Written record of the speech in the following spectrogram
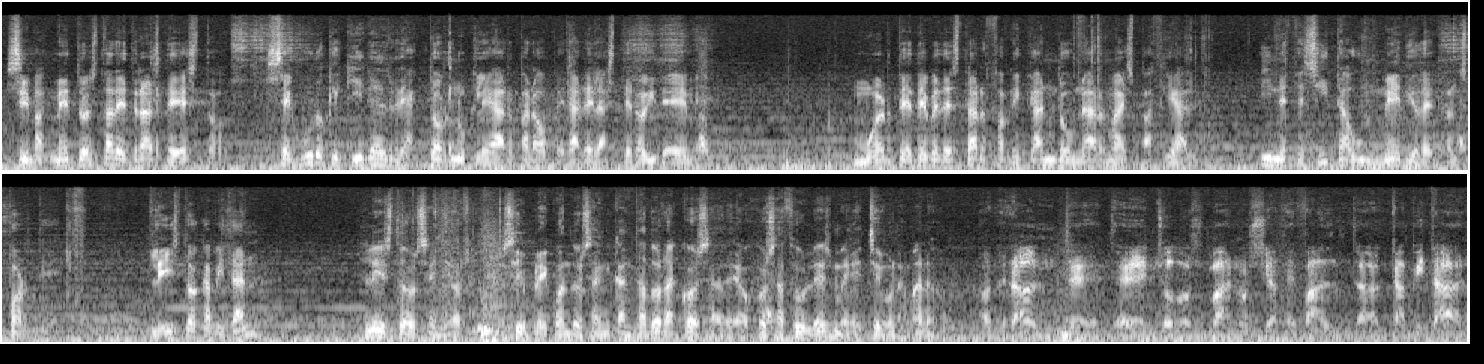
Si Magneto está detrás de esto, seguro que quiere el reactor nuclear para operar el asteroide M. Muerte debe de estar fabricando un arma espacial y necesita un medio de transporte. ¿Listo, capitán? Listo, señor. Siempre y cuando esa encantadora cosa de ojos azules me eche una mano. Adelante, te echo dos manos si hace falta, capitán.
